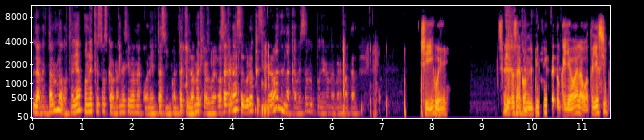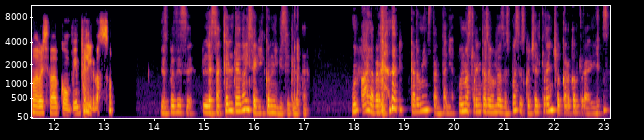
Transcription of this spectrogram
le aventaron la botella. Ponle que estos cabrones iban a 40, 50 kilómetros, güey. O sea, era seguro que si le daban en la cabeza lo pudieron haber matado. Sí, güey. Sí, o sea, con el pinche ímpetu que llevaba la botella, sí pudo haber sido como bien peligroso. Después dice, le saqué el dedo y seguí con mi bicicleta. Un, ah, la verdad, karma instantáneo. Unos 30 segundos después escuché el tren chocar contra ellos.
